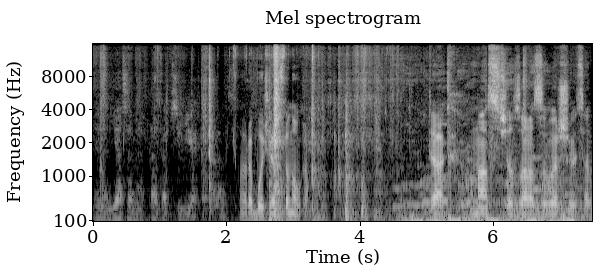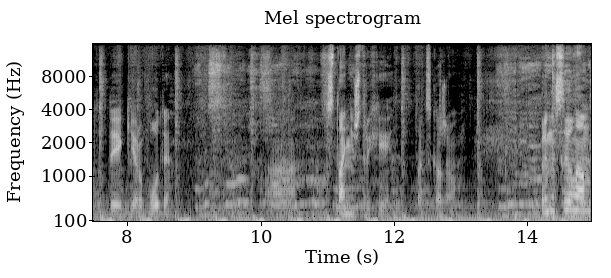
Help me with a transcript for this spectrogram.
Я сам так обсидія. Робоча обстановка. Так, у нас зараз, зараз завершуються тут деякі роботи. А, останні штрихи, так скажемо. Принесли нам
